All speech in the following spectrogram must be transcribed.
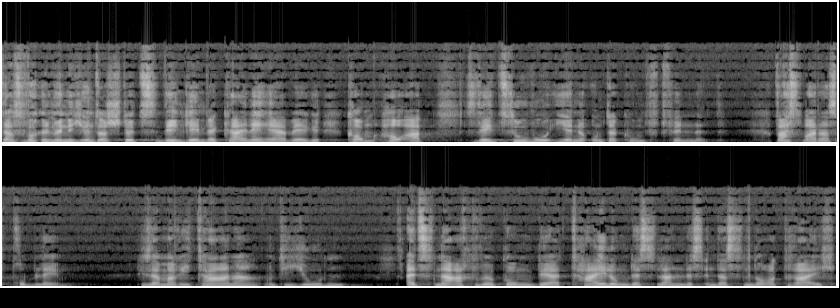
das wollen wir nicht unterstützen. Den geben wir keine Herberge. Komm, hau ab, seht zu, wo ihr eine Unterkunft findet. Was war das Problem? Die Samaritaner und die Juden als Nachwirkung der Teilung des Landes in das Nordreich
